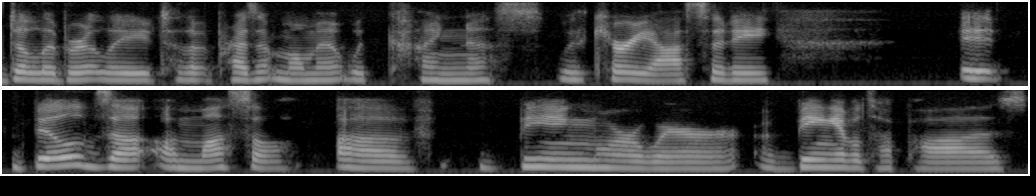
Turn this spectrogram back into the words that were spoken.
deliberately to the present moment with kindness, with curiosity, it builds a, a muscle of being more aware, of being able to pause.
